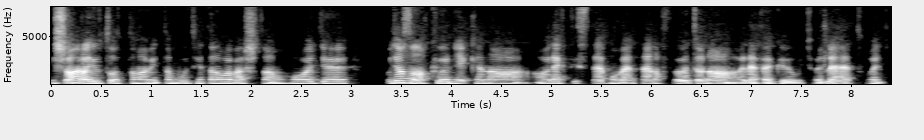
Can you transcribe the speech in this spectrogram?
és arra jutottam, amit a múlt héten olvastam, hogy, hogy azon a környéken a, a legtisztább momentán a Földön a, a levegő, úgyhogy lehet, hogy,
